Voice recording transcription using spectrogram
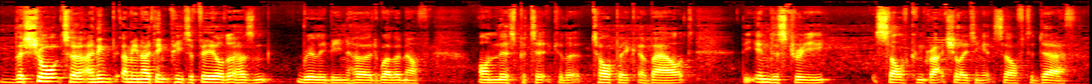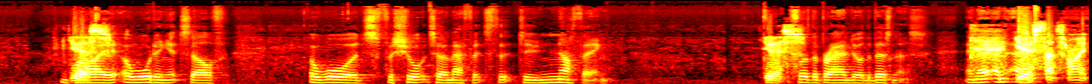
the short term. I think. I mean, I think Peter Field hasn't really been heard well enough on this particular topic about the industry self-congratulating itself to death yes. by awarding itself awards for short-term efforts that do nothing yes. for the brand or the business. And, and, and yes, that's right.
